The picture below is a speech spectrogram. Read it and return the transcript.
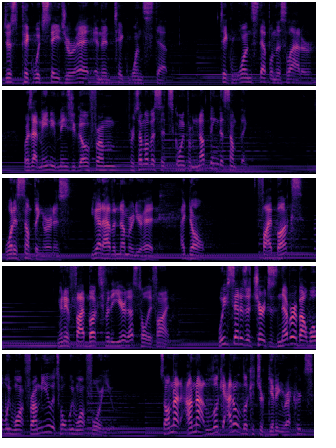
just pick which stage you're at and then take one step take one step on this ladder. What does that mean? It means you go from, for some of us, it's going from nothing to something. What is something, Ernest? You got to have a number in your head. I don't. Five bucks? You're to have five bucks for the year? That's totally fine. We've said as a church, it's never about what we want from you, it's what we want for you. So I'm not, I'm not looking, I don't look at your giving records.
